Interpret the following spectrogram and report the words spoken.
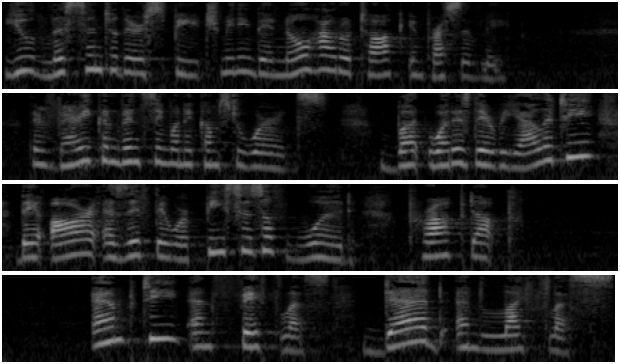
you listen to their speech, meaning they know how to talk impressively. They're very convincing when it comes to words. But what is their reality? They are as if they were pieces of wood propped up. Empty and faithless, dead and lifeless.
